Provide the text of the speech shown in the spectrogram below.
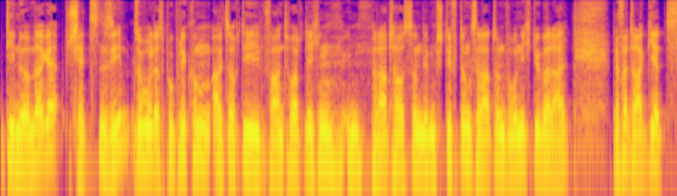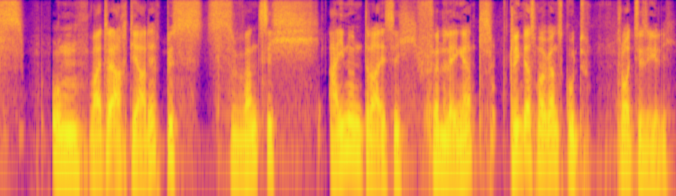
Die Nürnberger schätzen Sie, sowohl das Publikum als auch die Verantwortlichen im Rathaus und im Stiftungsrat und wo nicht überall. Der Vertrag jetzt um weitere acht Jahre bis 2031 verlängert. Klingt erstmal ganz gut. Freut Sie sicherlich.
